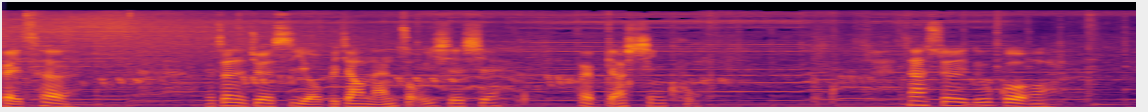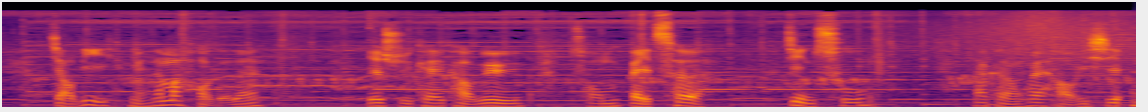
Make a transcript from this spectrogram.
北侧，我真的觉得是有比较难走一些些，会比较辛苦。那所以如果脚力没那么好的人，也许可以考虑从北侧进出。那可能会好一些。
